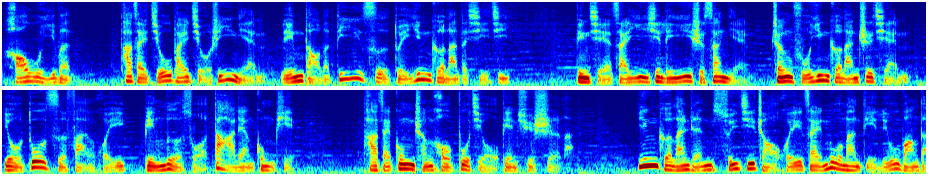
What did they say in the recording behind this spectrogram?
毫无疑问，他在991年领导了第一次对英格兰的袭击。并且在一千零一十三年征服英格兰之前，又多次返回并勒索大量贡品。他在攻城后不久便去世了。英格兰人随即找回在诺曼底流亡的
